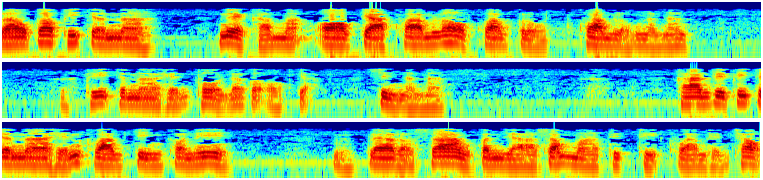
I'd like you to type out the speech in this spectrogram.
เราก็พิจารณาเนคขมะออกจากความโลภความโกรธ ความหลงนั้นนั้น พิจารณาเห็นโทษแล้วก็ออกจากสิ่งนั้นนั้นการที่พิจารณาเห็นความจริงข้อนี้แปลเราสร้างปัญญาสัมมาทิฏฐิความเห็นชอบ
